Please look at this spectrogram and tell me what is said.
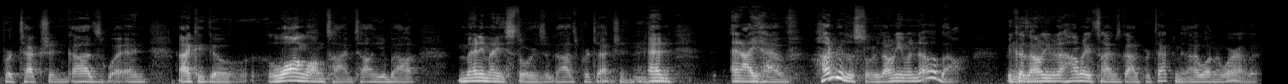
protection, God's way, and I could go a long, long time telling you about many, many stories of God's protection, and and I have hundreds of stories I don't even know about because I don't even know how many times God protected me that I wasn't aware of it.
